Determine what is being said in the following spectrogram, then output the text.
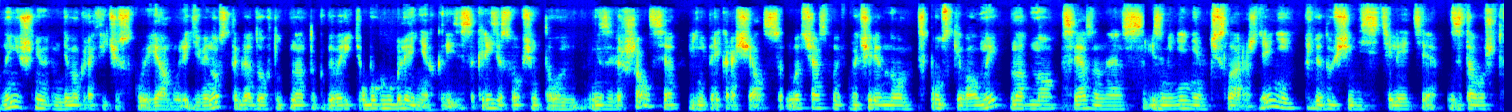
нынешнюю там, демографическую яму или 90-х годов, тут надо только говорить об углублениях кризиса. Кризис, в общем-то, он не завершался и не прекращался. Вот сейчас мы в очередном спуске волны на дно, связанное с изменением числа рождений в предыдущие десятилетия из-за того, того, что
